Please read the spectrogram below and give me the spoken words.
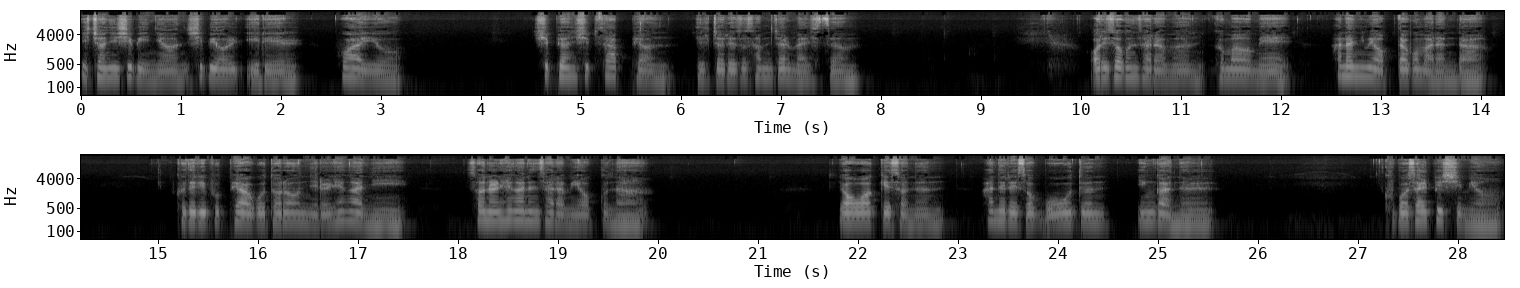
2022년 12월 1일 후아유 시편 14편 1절에서 3절 말씀 어리석은 사람은 그 마음에 하나님이 없다고 말한다. 그들이 부패하고 더러운 일을 행하니 선을 행하는 사람이 없구나. 여호와께서는 하늘에서 모든 인간을 굽어 살피시며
